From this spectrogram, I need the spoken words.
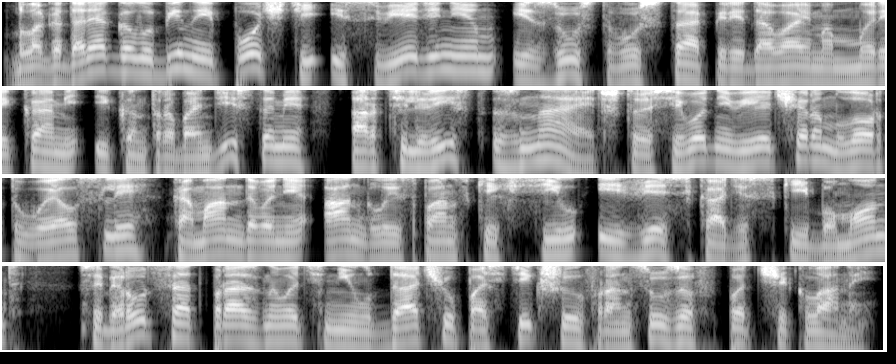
Благодаря голубиной почте и сведениям из уст в уста, передаваемым моряками и контрабандистами, артиллерист знает, что сегодня вечером лорд Уэлсли, командование англо-испанских сил и весь кадисский бумонт соберутся отпраздновать неудачу, постигшую французов под Чекланой.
